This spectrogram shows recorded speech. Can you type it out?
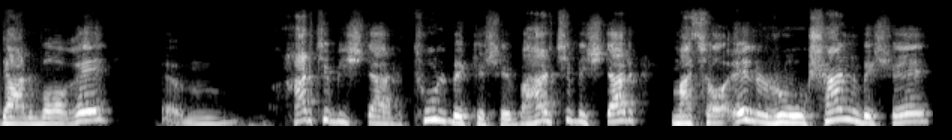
در واقع هرچه بیشتر طول بکشه و هرچه بیشتر مسائل روشن بشه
